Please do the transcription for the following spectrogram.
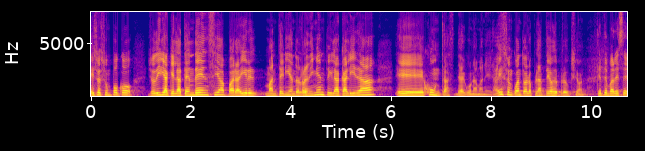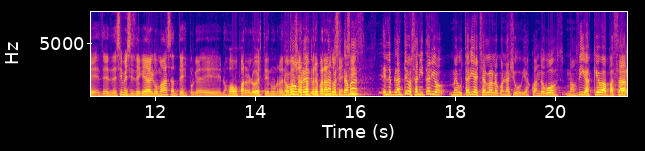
Eso es un poco, yo diría que la tendencia para ir manteniendo el rendimiento y la calidad eh, juntas de alguna manera. Eso en cuanto a los planteos de producción. ¿Qué te parece? Decime si te queda algo más antes, porque eh, nos vamos para el oeste en un ratito, nos ya están preparándose. Una cosita más. El de planteo sanitario me gustaría charlarlo con las lluvias. Cuando vos nos digas qué va a pasar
